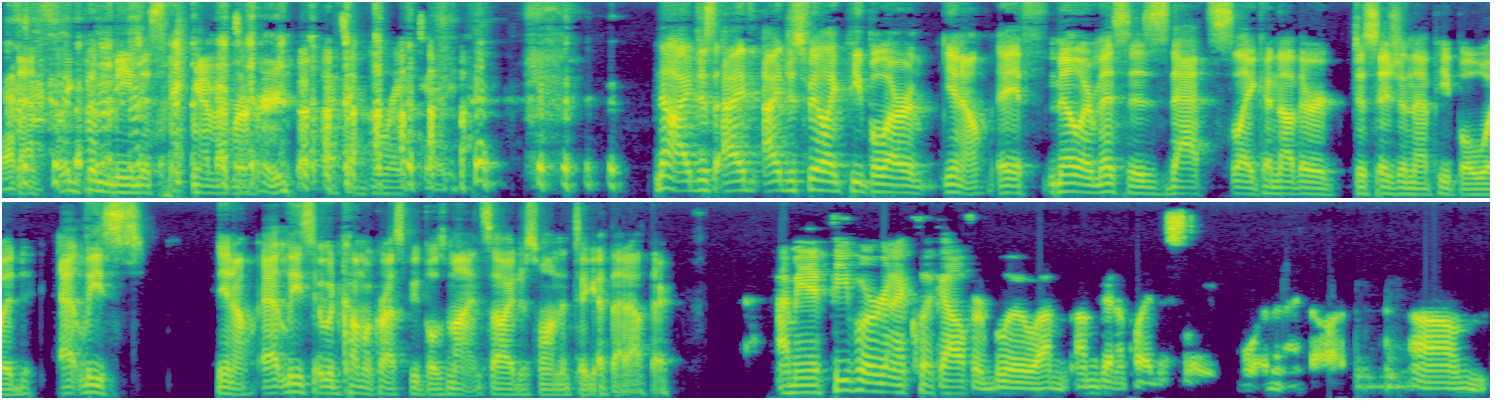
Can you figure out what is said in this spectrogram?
Yeah, that's like the meanest thing I've ever heard. that's a great take. no, I just I I just feel like people are, you know, if Miller misses, that's like another decision that people would at least, you know, at least it would come across people's minds. So I just wanted to get that out there. I mean, if people are going to click Alfred Blue, I'm I'm going to play the slate more than I thought. Um,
